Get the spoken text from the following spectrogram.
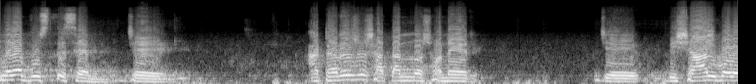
ওনারা বুঝতেছেন যে আঠারোশো সাতান্ন সনের যে বিশাল বড়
